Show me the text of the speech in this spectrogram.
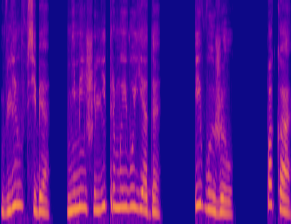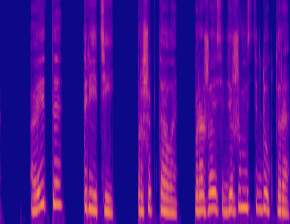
влил в себя не меньше литра моего яда и выжил. Пока. А это третий, прошептала, поражаясь одержимости доктора.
